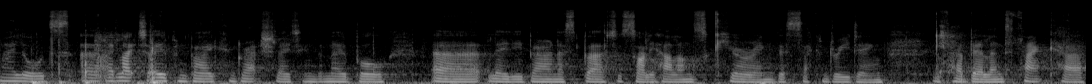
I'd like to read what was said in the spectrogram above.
My Lords, uh, I'd like to open by congratulating the noble uh, Lady Baroness Burt of Solihull on securing this second reading of her bill and thank her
